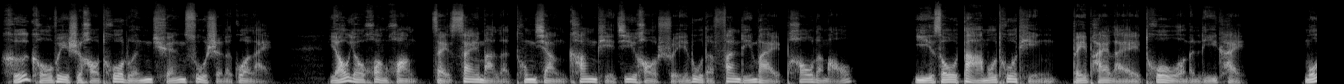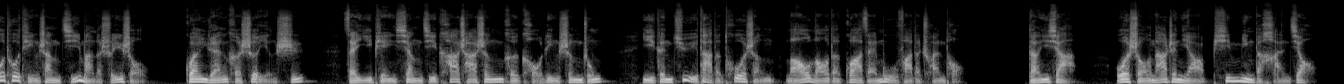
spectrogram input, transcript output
河口卫士号拖轮全速驶了过来，摇摇晃晃，在塞满了通向康铁基号水路的帆林外抛了锚。一艘大摩托艇被派来拖我们离开。摩托艇上挤满了水手、官员和摄影师，在一片相机咔嚓声和口令声中。一根巨大的拖绳牢牢地挂在木筏的船头。等一下，我手拿着鸟，拼命地喊叫。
